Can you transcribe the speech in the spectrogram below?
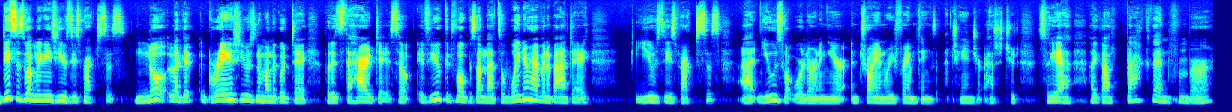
this is when we need to use these practices. No, like a, great using them on a good day, but it's the hard days. So if you could focus on that, so when you're having a bad day, use these practices, uh, use what we're learning here, and try and reframe things and change your attitude. So yeah, I got back then from Birr,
